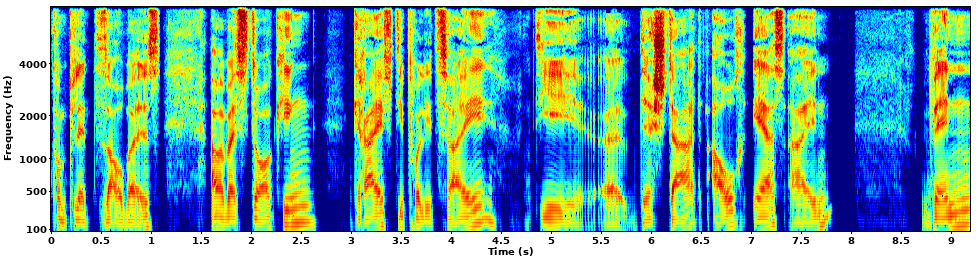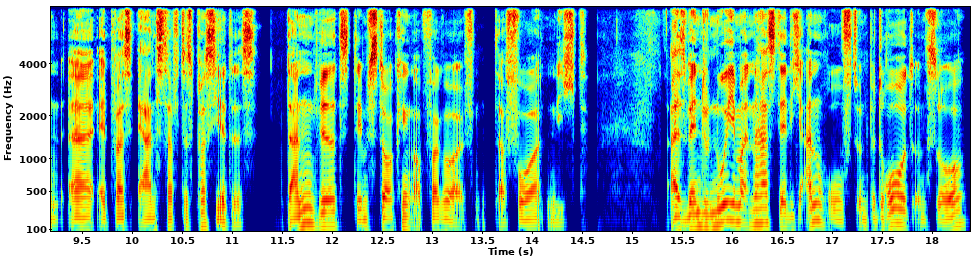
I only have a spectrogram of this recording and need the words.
komplett sauber ist, aber bei Stalking greift die Polizei, die, äh, der Staat auch erst ein, wenn äh, etwas Ernsthaftes passiert ist. Dann wird dem Stalking-Opfer geholfen, davor nicht. Also wenn du nur jemanden hast, der dich anruft und bedroht und so,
